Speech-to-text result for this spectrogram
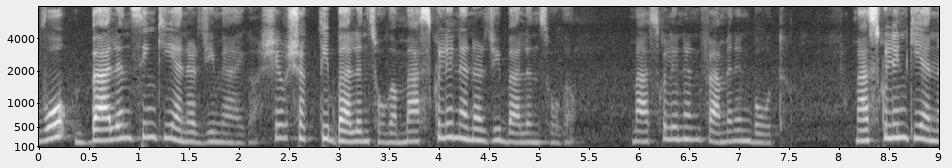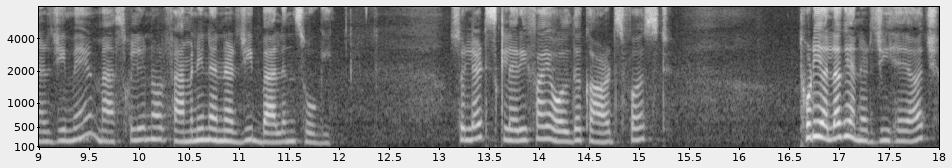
वो बैलेंसिंग की एनर्जी में आएगा। शिव शक्ति बैलेंस होगा मैस्कुलिन एनर्जी बैलेंस होगा। Masculine and feminine both masculine की एनर्जी में मैस्कुलिन और फेमिनिन एनर्जी बैलेंस होगी। So let's clarify all the cards first थोड़ी अलग एनर्जी है आज,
